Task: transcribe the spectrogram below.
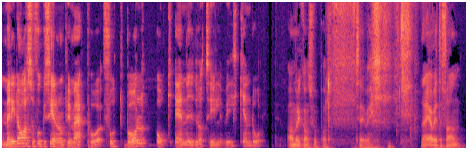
men idag så fokuserar de primärt på fotboll och en idrott till. Vilken då? Amerikansk fotboll, säger vi. Nej, jag vet inte fan.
